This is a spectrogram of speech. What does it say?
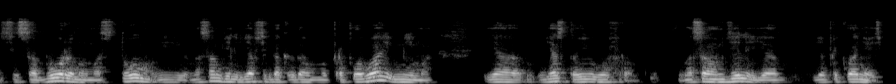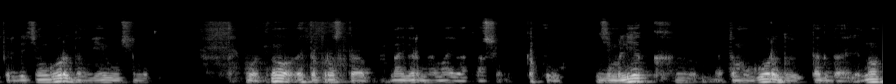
и собором, и мостом. И на самом деле я всегда, когда мы проплываем мимо, я, я стою во фронте. На самом деле я, я преклоняюсь перед этим городом, я его очень люблю. Вот. Но это просто, наверное, мое отношение к этой земле, к э, этому городу и так далее. Но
